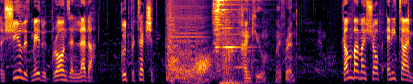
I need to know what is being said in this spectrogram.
The shield is made with bronze and leather. Good protection. Thank you, my friend. Come by my shop anytime,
